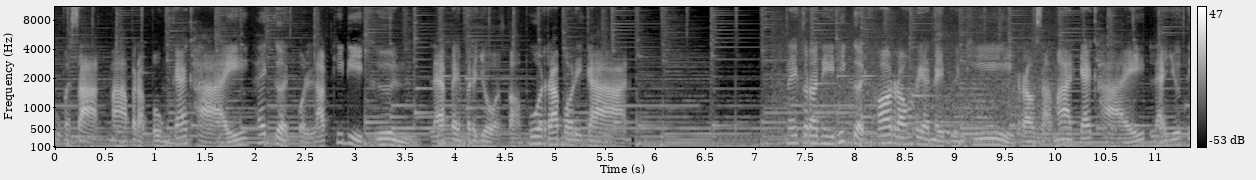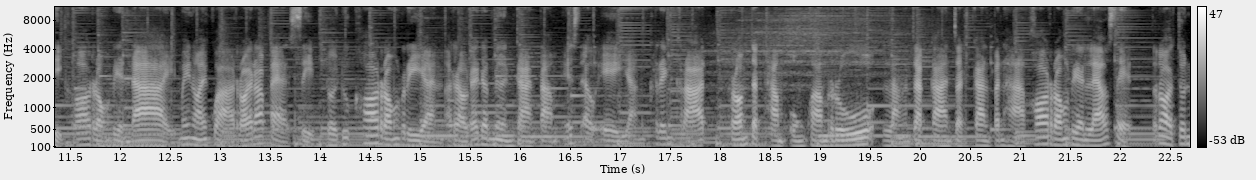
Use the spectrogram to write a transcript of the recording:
อุปสรรคมาปรับปรุงแก้ไข ให้เกิดผลลัพธ์ที่ดีขึ้น และเป็นประโยชน์ต่อผู้รับบริการ ในกรณีที่เกิดข้อร้องเรียนในพื้นที่ เราสามารถแก้ไข และยุติข้อร้องเรียนได้ ไม่น้อยกว่าร้อยละ80 โดยทุกข้อร้องเรียน เราได้ดำเนินการตาม SLA อย่างเคร่งครัด พร้อมจัดทำองค์ความรู้ หลังจากการจัดการปัญหาข้อร้องเรียนแล้วเสร็จ ตลอดจน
